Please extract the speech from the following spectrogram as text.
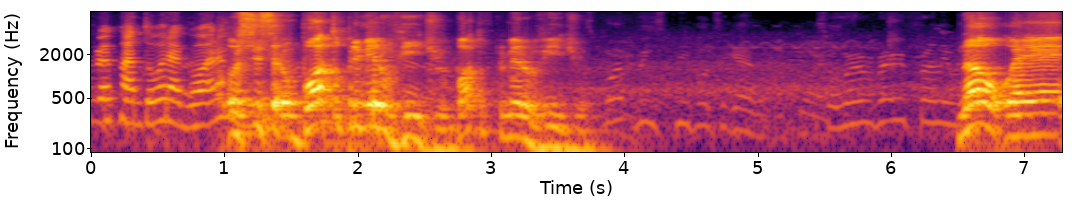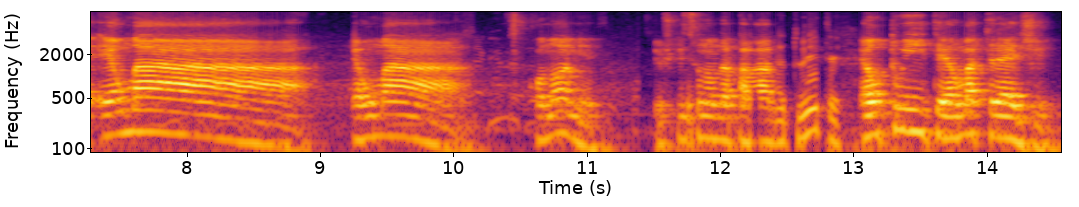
pro Equador agora. ô Cícero, bota o primeiro vídeo, bota o primeiro vídeo. Não, é, é uma. É uma. Qual o nome? Eu esqueci o nome da palavra. No Twitter? É o Twitter, é uma thread.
